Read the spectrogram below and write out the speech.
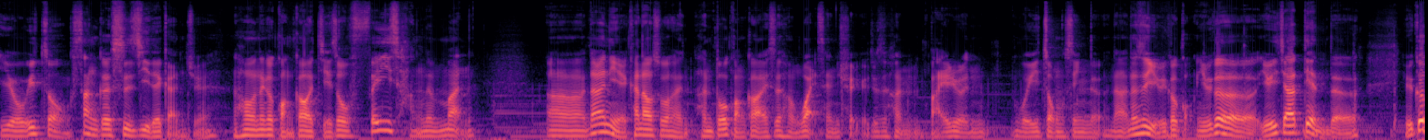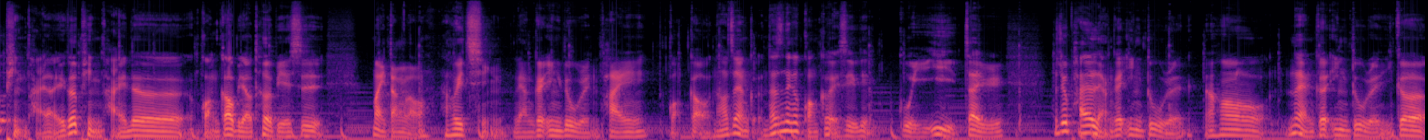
有一种上个世纪的感觉，然后那个广告节奏非常的慢。呃，当然你也看到说很很多广告还是很 white centric，就是很白人为中心的。那但是有一个广有一个有一家店的有一个品牌啊，有一个品牌的广告比较特别，是麦当劳，他会请两个印度人拍广告，然后这两个，但是那个广告也是有点诡异，在于他就拍了两个印度人，然后那两个印度人一个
